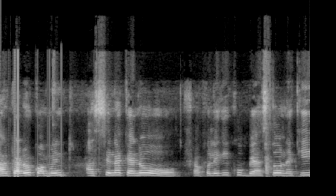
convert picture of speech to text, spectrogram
আর কারও কমেন্ট আসছে না কেন? সকলে কি খুব ব্যস্ত নাকি?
